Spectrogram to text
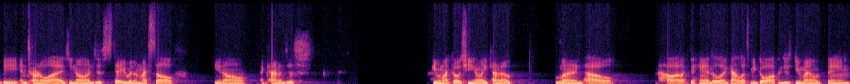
be internalized, you know, and just stay within myself. You know, I kind of just even my coach, you know, he kind of learned how how I like to handle it and kind of lets me go off and just do my own thing,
